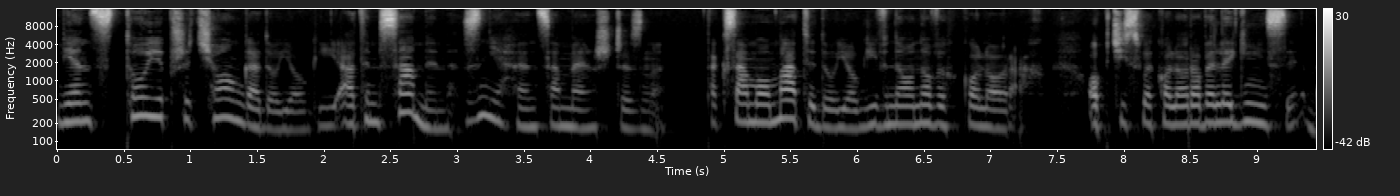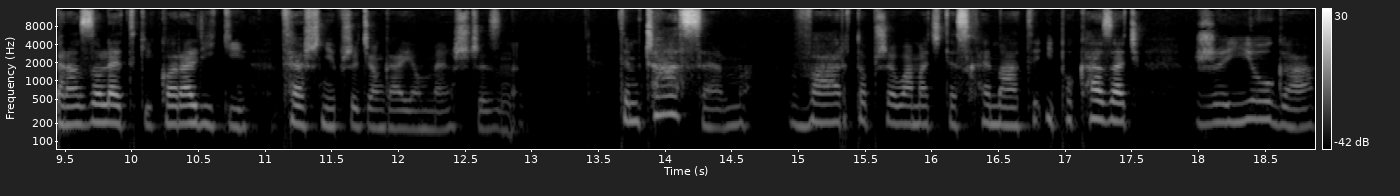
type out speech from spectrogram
więc to je przyciąga do jogi, a tym samym zniechęca mężczyzn. Tak samo maty do jogi w neonowych kolorach, obcisłe kolorowe leginsy, bransoletki, koraliki też nie przyciągają mężczyzn. Tymczasem warto przełamać te schematy i pokazać, że yoga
